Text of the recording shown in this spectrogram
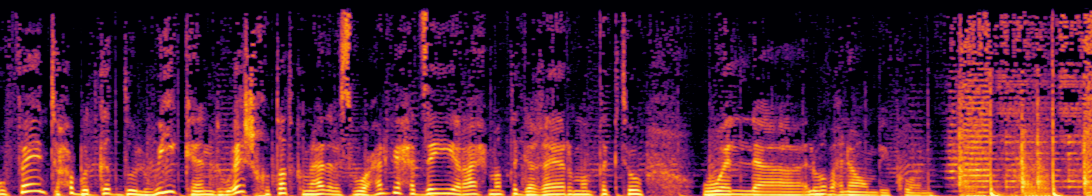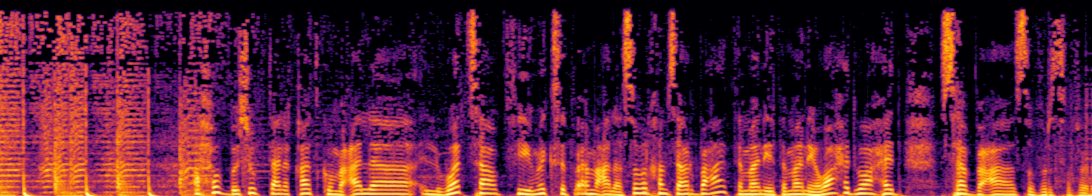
وفين تحبوا تقضوا ال weekend وإيش خطتكم هذا الأسبوع؟ هل في حد زيي رايح منطقة غير منطقته ولا الوضع نوم بيكون؟ أحب أشوف تعليقاتكم على الواتساب في Mix FM على صفر خمسة أربعة ثمانية, ثمانية واحد, واحد سبعة صفر صفر.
